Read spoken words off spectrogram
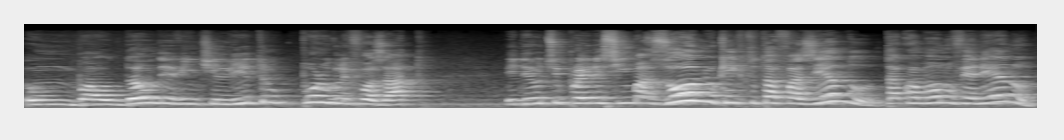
um baldão de 20 litros por glifosato. E deu tipo para ele assim, mas homem, o que que tu tá fazendo? Tá com a mão no veneno?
